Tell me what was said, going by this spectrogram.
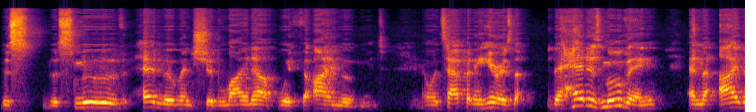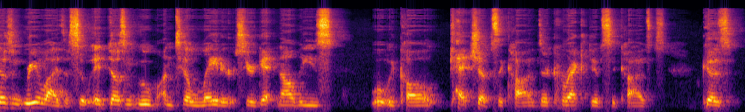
this, the smooth head movement should line up with the eye movement. And what's happening here is that the head is moving and the eye doesn't realize it, so it doesn't move until later. So you're getting all these what we call catch-up saccades or corrective saccades because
